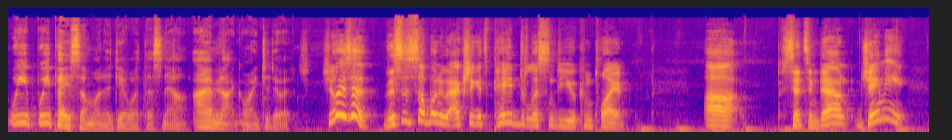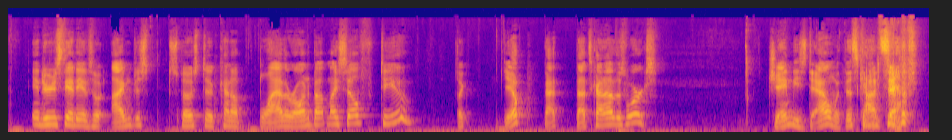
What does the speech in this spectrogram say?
we, we pay someone to deal with this now. I am not going to do it. Really said, "This is someone who actually gets paid to listen to you complain." Uh, sits him down. Jamie introduced the idea of, so "I'm just supposed to kind of blather on about myself to you." Like, yep, that that's kind of how this works. Jamie's down with this concept.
